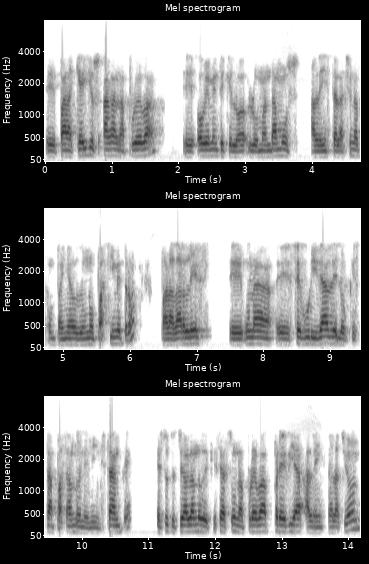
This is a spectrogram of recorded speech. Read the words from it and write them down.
eh, para que ellos hagan la prueba. obviamente que lo, mandamos a la instalación acompañado de un opacímetro para darles una seguridad de lo que está pasando en el instante. Esto te estoy hablando de que se hace una prueba previa a la instalación,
